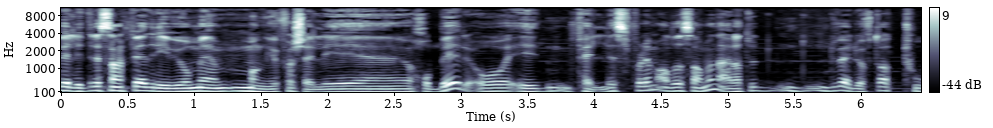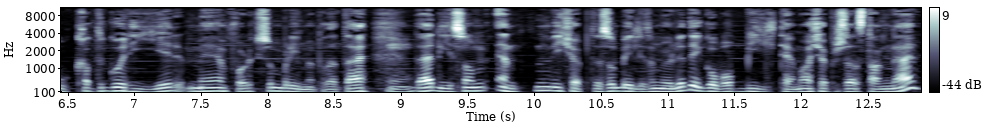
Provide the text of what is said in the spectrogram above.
veldig interessant, for jeg driver jo med mange forskjellige eh, hobbyer. Og felles for dem alle sammen er at du, du veldig ofte har to kategorier med folk som blir med på dette. Mm. Det er de som enten vil kjøpe det så billig som mulig, de går på Biltema og kjøper seg stang der.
